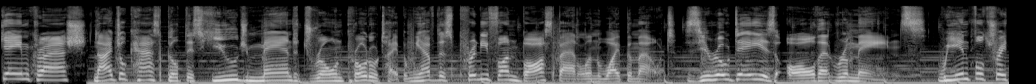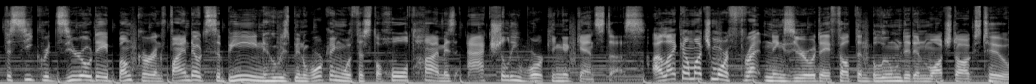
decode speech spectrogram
Game crash. Nigel Cass built this huge manned drone prototype, and we have this pretty fun boss battle and wipe him out. Zero Day is all that remains. We infiltrate the secret Zero Day bunker and find out Sabine, who has been working with us the whole time, is actually working against us. I like how much more threatening Zero Day felt than Blume did in Watch Dogs 2.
